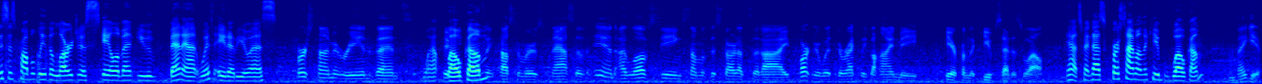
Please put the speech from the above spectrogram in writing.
This is probably the largest scale event you've been at with AWS. First time at reInvent. 50,000 welcome. customers, massive. And I love seeing some of the startups that I partner with directly behind me here from the Cube set as well. Yeah, it's fantastic. First time on the Cube. welcome. Thank you.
